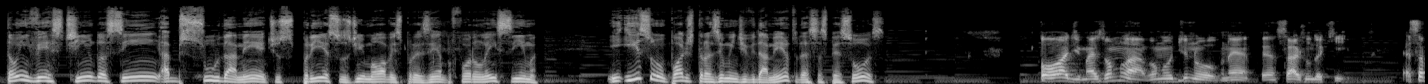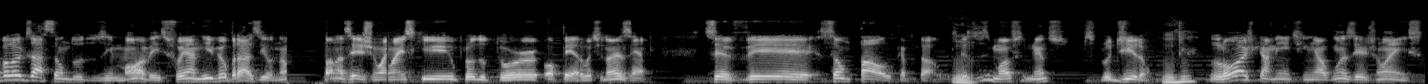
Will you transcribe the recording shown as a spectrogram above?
estão investindo assim absurdamente. Os preços de imóveis, por exemplo, foram lá em cima. E isso não pode trazer um endividamento dessas pessoas? Pode, mas vamos lá, vamos de novo, né? Pensar junto aqui. Essa valorização do, dos imóveis foi a nível Brasil, não só nas regiões que o produtor opera. Vou te dar um exemplo. Você vê São Paulo, capital, os preços hum. dos imóveis explodiram. Uhum. Logicamente, em algumas regiões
